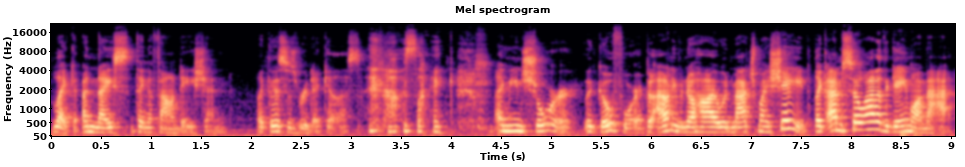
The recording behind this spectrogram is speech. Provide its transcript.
like a nice thing of foundation. Like this is ridiculous. And I was like, I mean, sure, like go for it, but I don't even know how I would match my shade. Like I'm so out of the game on that.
